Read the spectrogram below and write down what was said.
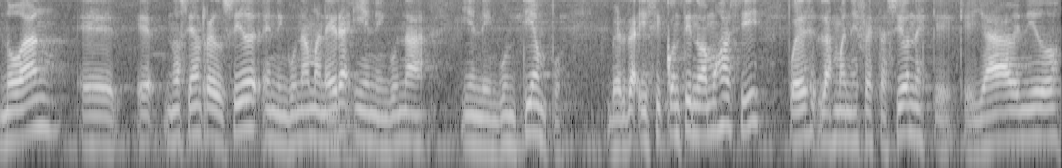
no, han, eh, eh, no se han reducido en ninguna manera y en, ninguna, y en ningún tiempo, Y si continuamos así, pues las manifestaciones que, que ya ha venido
